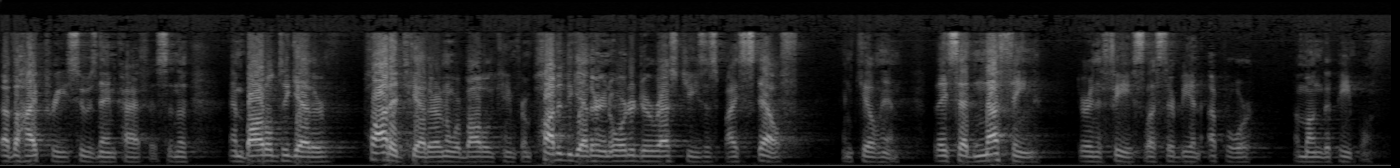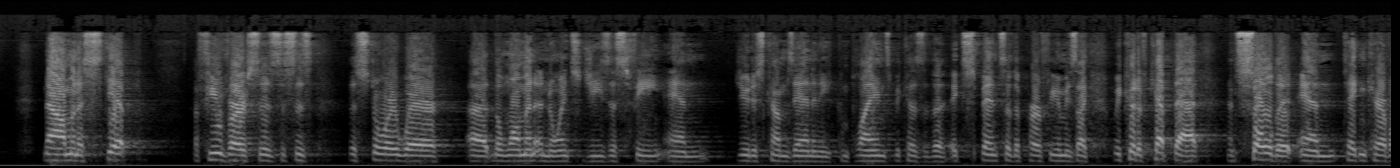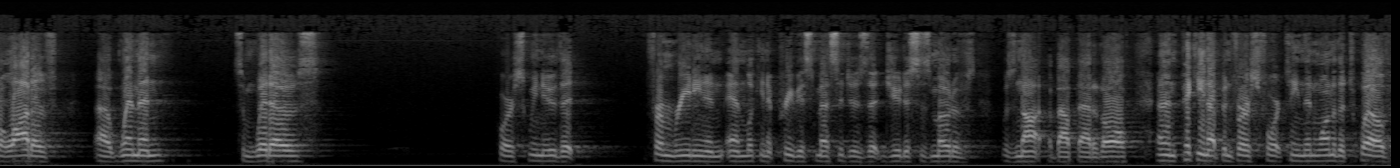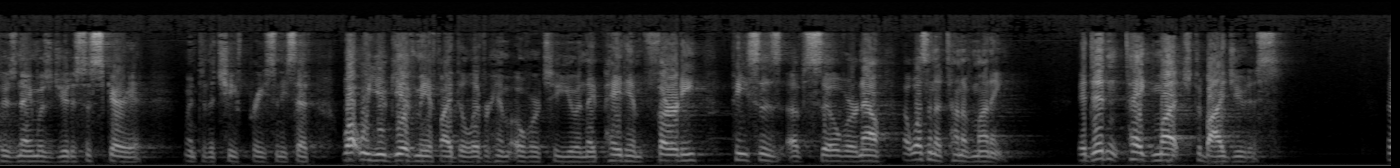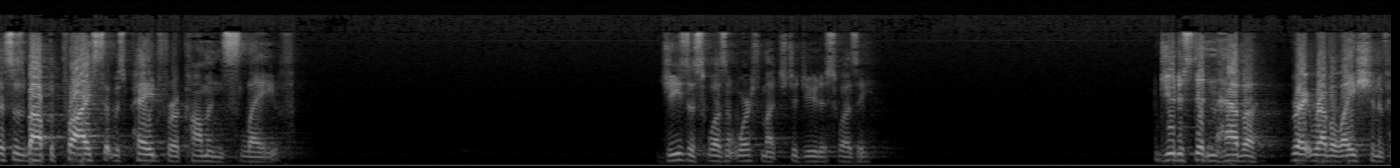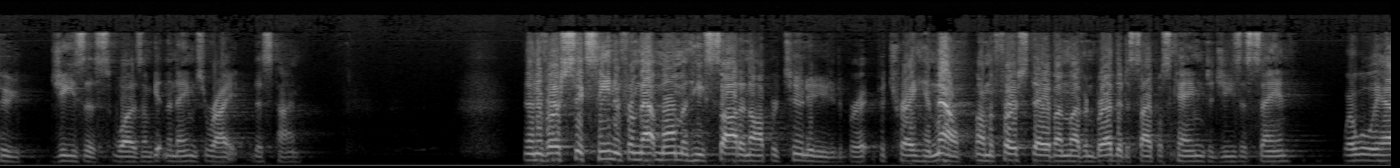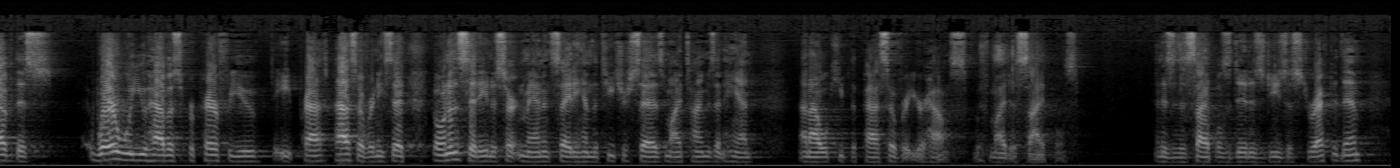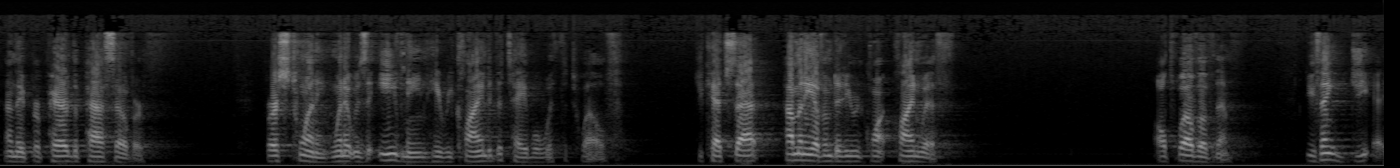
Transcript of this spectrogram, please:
of the high priest, who was named Caiaphas, and, the, and bottled together, plotted together, I don't know where bottled came from, plotted together in order to arrest Jesus by stealth and kill him. They said nothing during the feast, lest there be an uproar among the people. Now I'm going to skip a few verses. This is the story where uh, the woman anoints Jesus' feet and Judas comes in and he complains because of the expense of the perfume. He's like, we could have kept that and sold it and taken care of a lot of uh, women some widows. Of course, we knew that from reading and, and looking at previous messages that Judas's motives was not about that at all. And then picking up in verse 14, then one of the twelve, whose name was Judas Iscariot, went to the chief priests and he said, What will you give me if I deliver him over to you? And they paid him 30 pieces of silver. Now, that wasn't a ton of money. It didn't take much to buy Judas. This is about the price that was paid for a common slave. Jesus wasn't worth much to Judas, was he? Judas didn't have a great revelation of who Jesus was. I'm getting the names right this time. Then in verse 16, and from that moment he sought an opportunity to betray him. Now, on the first day of unleavened bread, the disciples came to Jesus saying, Where will we have this? Where will you have us prepare for you to eat Passover? And he said, Go into the city, and a certain man, and say to him, The teacher says, My time is at hand, and I will keep the Passover at your house with my disciples. And his disciples did as Jesus directed them, and they prepared the Passover. Verse 20 When it was evening, he reclined at the table with the twelve. Did you catch that? How many of them did he recline with? All 12 of them. Do you think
